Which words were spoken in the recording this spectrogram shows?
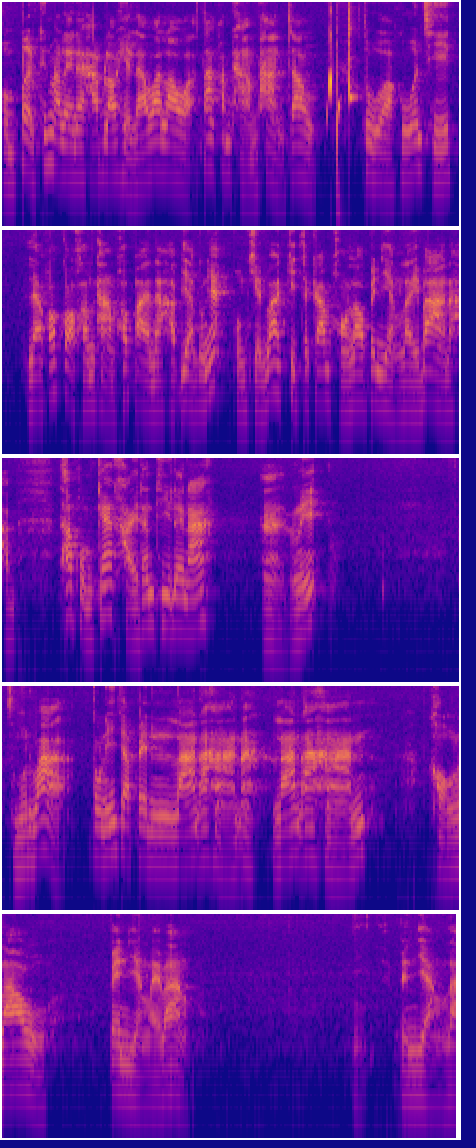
ผมเปิดขึ้นมาเลยนะครับ เราเห็นแล้วว่าเราอะตั้งคำถามผ่านเจ้าตัว Google Sheet แล้วก็กรอกคำถามเข้าไปนะครับ อย่างตรงเนี้ยผมเขียนว่ากิจกรรมของเราเป็นอย่างไรบ้างนะครับ ถ้าผมแก้ไขทันทีเลยนะอ่าตรงนี้ สมมุติว่าตรงนี้จะเป็นร้านอาหารอะร้านอาหารของเราเป็นอย่างไรบ้างนี่เป็นอย่างไร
